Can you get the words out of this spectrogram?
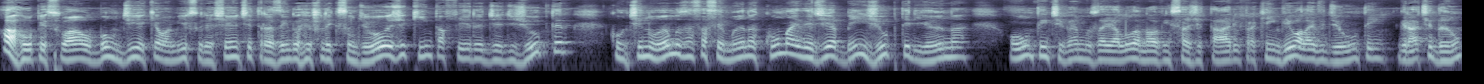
Arro pessoal, bom dia, aqui é o Amir Suryashanti trazendo a reflexão de hoje, quinta-feira, dia de Júpiter. Continuamos essa semana com uma energia bem jupiteriana. Ontem tivemos aí a lua nova em Sagitário. Para quem viu a live de ontem, gratidão,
